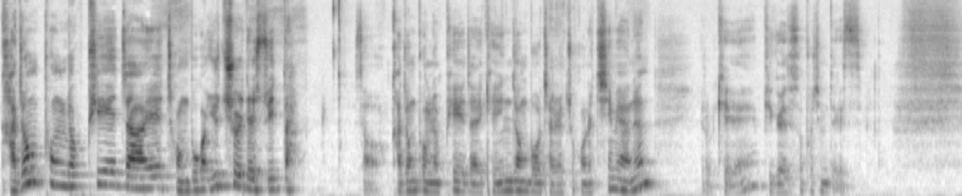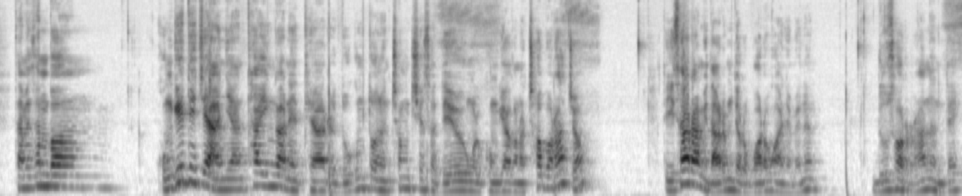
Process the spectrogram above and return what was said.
가정폭력 피해자의 정보가 유출될 수 있다. 그래서 가정폭력 피해자의 개인정보 자료 조건을 침해하는 이렇게 비교해서 보시면 되겠습니다. 다음에 3번 공개되지 아니한 타인 간의 대화를 녹음 또는 청취해서 내용을 공개하거나 처벌하죠. 근데 이 사람이 나름대로 뭐라고 하냐면은 누설을 하는데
